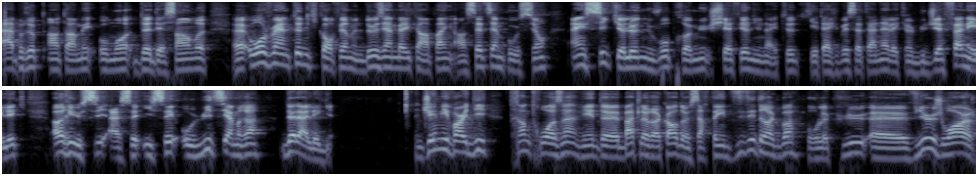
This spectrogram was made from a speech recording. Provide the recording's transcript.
abrupte entamée au mois de décembre. Euh, Wolverhampton qui confirme une deuxième belle campagne en septième position, ainsi que le nouveau promu Sheffield United qui est arrivé cette année avec un budget famélique, a réussi à se hisser au huitième rang de la Ligue. Jamie Vardy, 33 ans, vient de battre le record d'un certain Didier Drogba pour le plus euh, vieux joueur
